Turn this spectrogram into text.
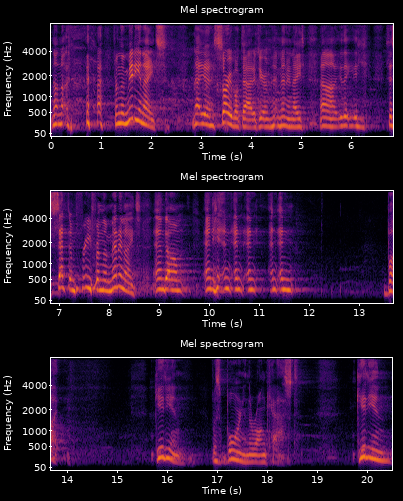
no, no, from the Midianites. Now, yeah, sorry about that if you're a Mennonite. Uh, to set them free from the Mennonites. And, um, and, and, and, and, and, and, but Gideon was born in the wrong caste. Gideon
